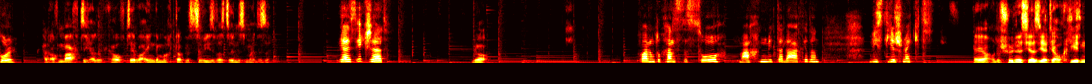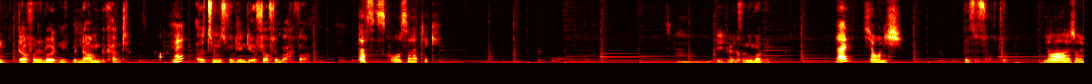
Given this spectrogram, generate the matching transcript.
cool. Hat auf dem Markt sich alles gekauft, selber eingemacht. Da wusste sie, was drin ist, meinte sie. Ja, ist eh gescheit. Ja, Vor allem, du kannst es so machen mit der Lage dann, wie es dir schmeckt. ja, ja. Und das Schöne ist ja, sie hat ja auch jeden da von den Leuten mit Namen gekannt. Okay. Also zumindest von denen, die öfter auf dem Markt waren. Das ist großartig. Ich kenne von niemandem. Nein, ich auch nicht. Das ist gut so. Ja, also,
